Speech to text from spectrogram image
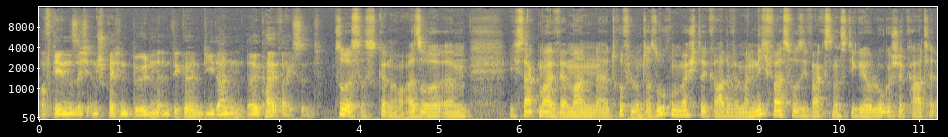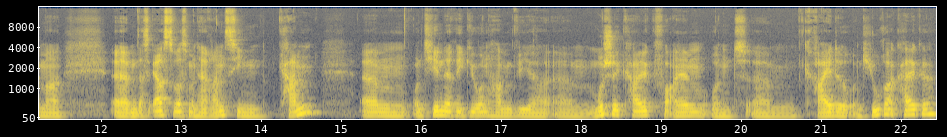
auf denen sich entsprechend Böden entwickeln, die dann äh, kalkreich sind. So ist es, genau. Also ähm, ich sag mal, wenn man äh, Trüffel untersuchen möchte, gerade wenn man nicht weiß, wo sie wachsen, ist die geologische Karte immer das erste, was man heranziehen kann. Ähm, und hier in der Region haben wir ähm, Muschelkalk vor allem und ähm, Kreide- und Jurakalke.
